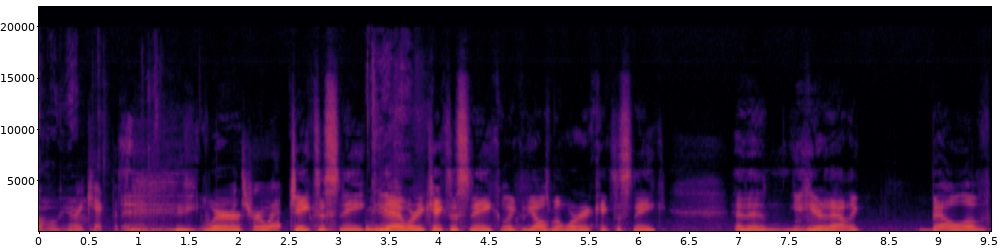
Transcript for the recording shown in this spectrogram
Oh yeah. Where he kicked the snake where through it? Jake the Snake. Yeah. Yeah. where he kicked the snake, like the Ultimate Warrior kicked the snake, and then you Mhm. hear that like bell of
